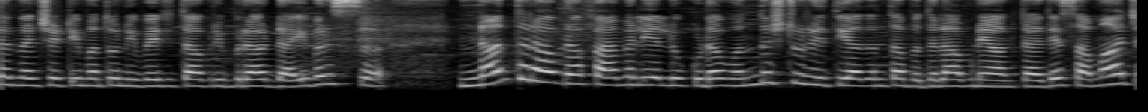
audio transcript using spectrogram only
ಚಂದನ್ ಶೆಟ್ಟಿ ಮತ್ತು ನಿವೇದಿತಾ ಅವರಿಬ್ಬರ ಡೈವರ್ಸ್ ನಂತರ ಅವರ ಫ್ಯಾಮಿಲಿಯಲ್ಲೂ ಕೂಡ ಒಂದಷ್ಟು ರೀತಿಯಾದಂಥ ಬದಲಾವಣೆ ಆಗ್ತಾ ಇದೆ. ಸಮಾಜ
